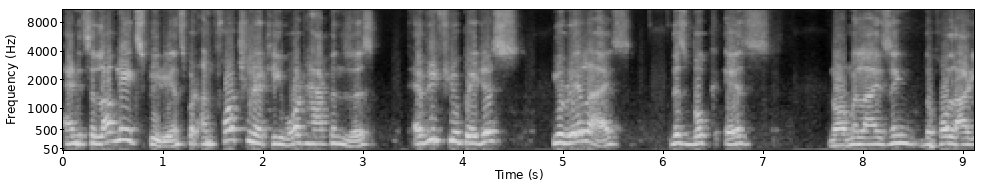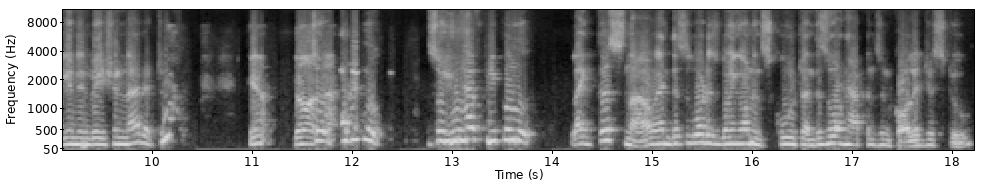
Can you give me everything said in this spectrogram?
And it's a lovely experience, but unfortunately, what happens is every few pages you realize this book is normalizing the whole Aryan invasion narrative. Yeah. yeah. No, so, uh, you, so you have people like this now, and this is what is going on in school, and this is what happens in colleges too.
